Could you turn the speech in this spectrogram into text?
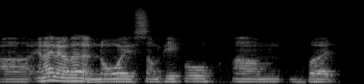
uh, and I know that annoys some people, um, but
